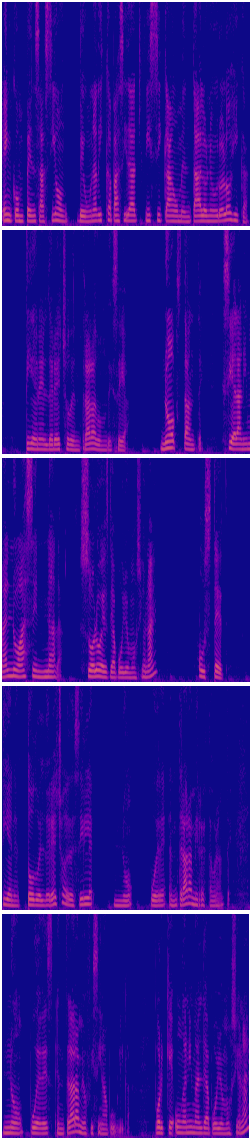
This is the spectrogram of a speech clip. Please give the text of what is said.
en compensación de una discapacidad física o mental o neurológica, tiene el derecho de entrar a donde sea. No obstante, si el animal no hace nada, solo es de apoyo emocional, usted tiene todo el derecho de decirle no puede entrar a mi restaurante, no puedes entrar a mi oficina pública, porque un animal de apoyo emocional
